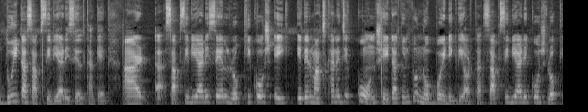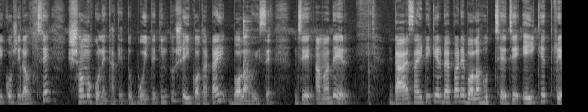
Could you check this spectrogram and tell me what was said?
দুইটা সাবসিডিয়ারি সেল থাকে। আর সাবসিডিয়ারি সেল রক্ষী কোষ এই এদের মাঝখানে যে কোণ সেইটা কিন্তু নব্বই ডিগ্রি। অর্থাৎ সাবসিডিয়ারি কোষ রক্ষী কোষ এরা হচ্ছে সমকোণে থাকে। তো বইতে কিন্তু সেই কথাটাই বলা হয়েছে যে আমাদের ডায়াসাইটিকের ব্যাপারে বলা হচ্ছে যে এই ক্ষেত্রে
